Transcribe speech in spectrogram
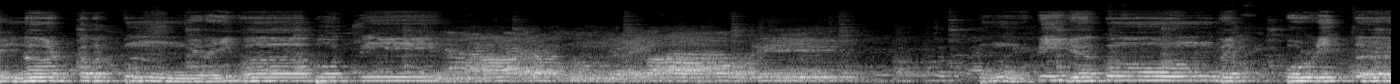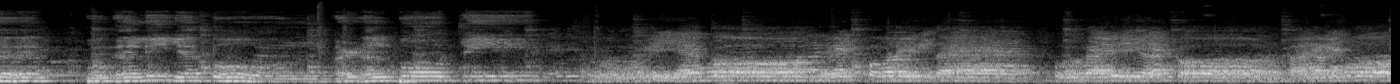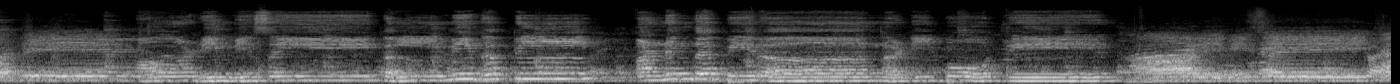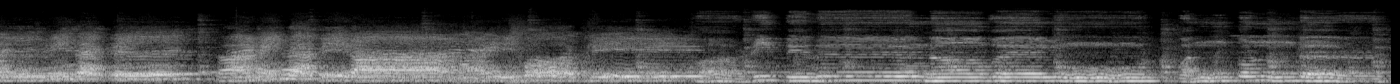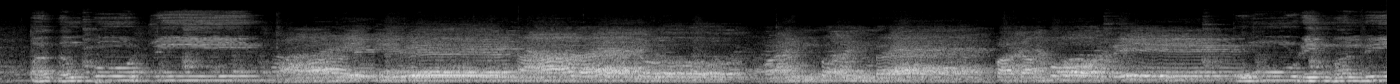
எந்நாட்டவர்க்கும் இறைவா போற்றி. பூடிய கோன் வெப்பொழித்த புகலிய கோன் கழல் போற்றி திரு நாவலூர் வந்தொண்ட பதம் போற்றி. ஊழிமலி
